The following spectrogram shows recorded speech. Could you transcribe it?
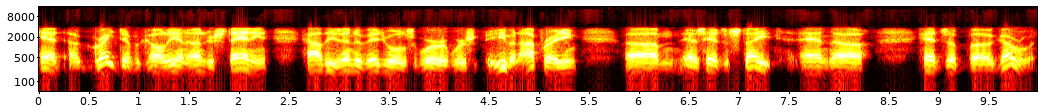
had a great difficulty in understanding how these individuals were were even operating um, as heads of state and uh, heads of uh, government,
